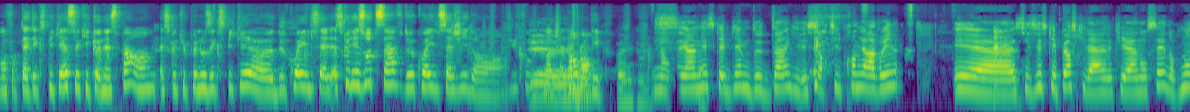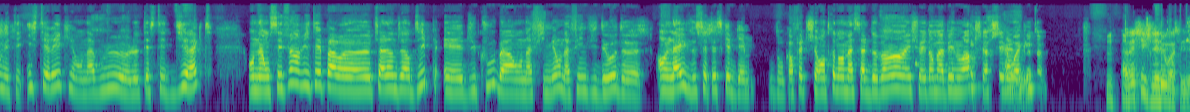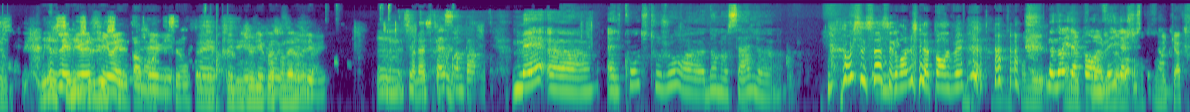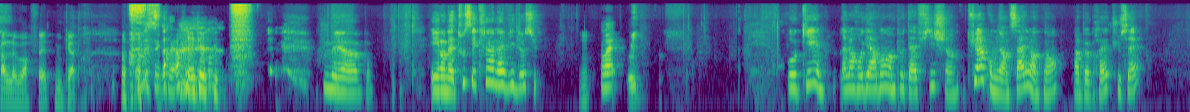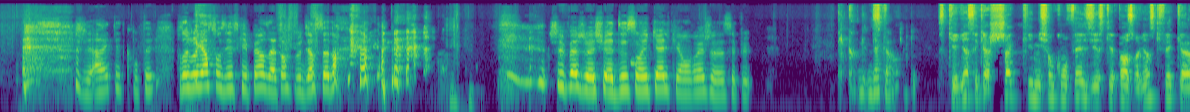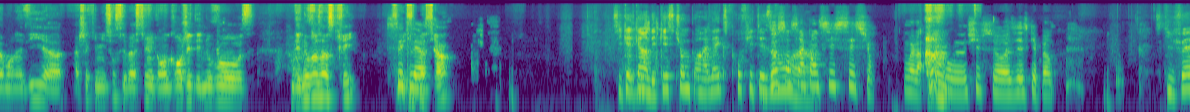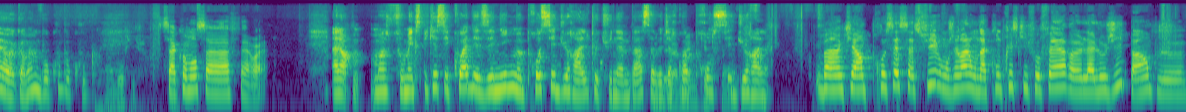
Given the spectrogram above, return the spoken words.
Bon, faut peut-être expliquer à ceux qui connaissent pas. hein. Est-ce que tu peux nous expliquer euh, de quoi il s'agit? Est-ce que les autres savent de quoi il s'agit dans, Du coup, Euh, dans Challenger non. Deep? Pas du tout. non. C'est un escape game de dingue. Il est sorti le 1er avril. Et euh, c'est The Escapers qui l'a qui l'a annoncé. Donc nous, on était hystériques et on a voulu euh, le tester direct. On, a- on s'est fait inviter par euh, Challenger Deep et du coup, bah, on a filmé, on a fait une vidéo de, en live de cet escape game. Donc en fait, je suis rentrée dans ma salle de bain et je suis allée dans ma baignoire chercher le Ah oui. Ah, mais si, je l'ai vu, moi, cette vidéo. Oui, Je l'ai c'est vu je l'ai aussi, vu, ouais, c'est- pardon, excellent. Ouais. C'est des jolis c'est poissons d'avril. l'ai ouais. vu. Mm, Mm. C'était Voilà, très cool. sympa. Mais euh, elle compte toujours euh, dans nos salles. euh. oui, c'est ça, c'est drôle, il a pas enlevé. Est, Non, non, il on a est pas enlevé, il a juste On est quatre à l'avoir faite, nous quatre. c'est clair. Mais euh, bon. Et on a tous écrit un avis dessus. Ouais. Ok, alors regardons un peu ta fiche. Tu as combien de salles maintenant, à peu près, tu sais? J'ai arrêté de compter. Faudrait que je regarde sur The Escapers. Attends, je peux dire ça. dans- je sais pas, je, je suis à 200 et quelques. et En vrai, je sais plus. D'accord. Ce qui est bien, c'est qu'à chaque émission qu'on fait, The Escapers revient, ce qui fait qu'à mon avis, à chaque émission, Sébastien il doit engranger des nouveaux, des nouveaux inscrits. C'est clair. Sébastien, Si quelqu'un a des questions pour Alex, profitez-en. euh, 256 sessions. Voilà, pour le chiffre sur euh, The Escapers. ce qui fait euh, quand même beaucoup, beaucoup. Un beau chiffre. Ça commence à faire, ouais. Alors, moi, il faut m'expliquer, c'est quoi des énigmes procédurales que tu n'aimes pas? Ça veut dire quoi, procédural? Ben, qu'il y a un process à suivre. En général, on a compris ce qu'il faut faire, euh, la logique, par exemple, euh,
